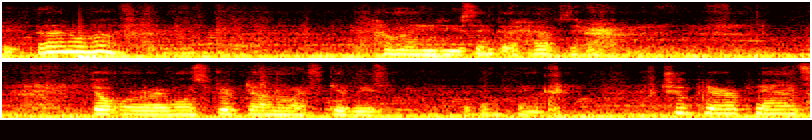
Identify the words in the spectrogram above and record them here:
Take that off. How many do you think I have there? Don't worry, I won't strip down to my skivvies. I don't think. Two pair of pants,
